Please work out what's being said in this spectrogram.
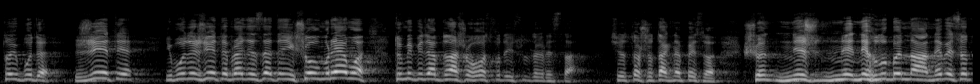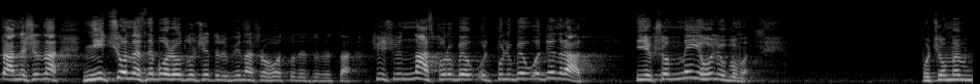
Той буде жити і буде жити, браті сестри, якщо вмремо, то ми підемо до нашого Господа Ісуса Христа. Через те, що так написано, що не, не, не глибина, не висота, не ширина, нічого нас не може відлучити любві нашого Господа Ісуса Христа. Ж Він нас поробив, полюбив один раз. І якщо ми його любимо, по чому ми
